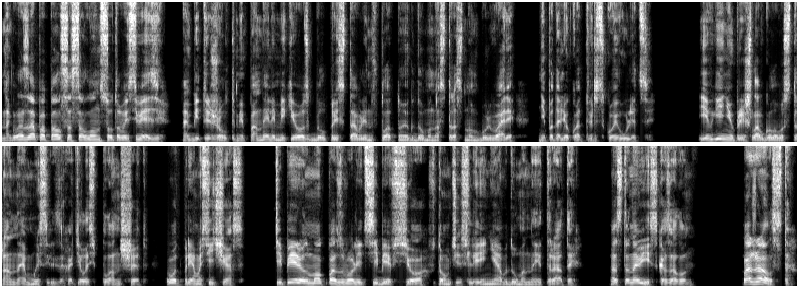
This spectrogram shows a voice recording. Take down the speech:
На глаза попался салон сотовой связи. Обитый желтыми панелями, киоск был приставлен вплотную к дому на Страстном бульваре, неподалеку от Тверской улицы. Евгению пришла в голову странная мысль, захотелось планшет. Вот прямо сейчас. Теперь он мог позволить себе все, в том числе и необдуманные траты. «Останови», — сказал он. «Пожалуйста».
